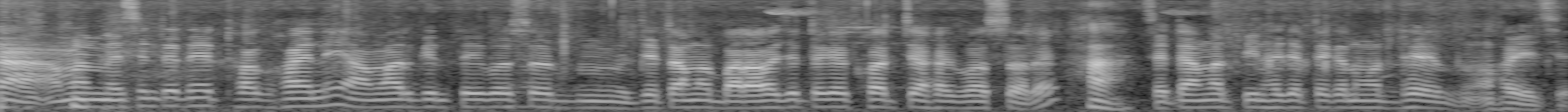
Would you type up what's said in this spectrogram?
না আমার মেশিনটা নিয়ে ঠক হয়নি। আমার কিন্তু এই বছর যেটা আমার বারো হাজার টাকা খরচা হয় বছরে হ্যাঁ। সেটা আমার তিন হাজার টাকার মধ্যে হয়েছে।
